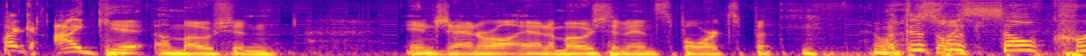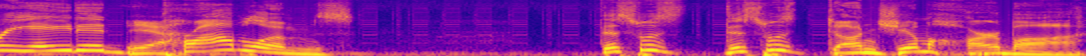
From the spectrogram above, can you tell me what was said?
Like, I get emotion in general and emotion in sports, but But this was self-created Yeah. problems. This was this was on Jim Harbaugh.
